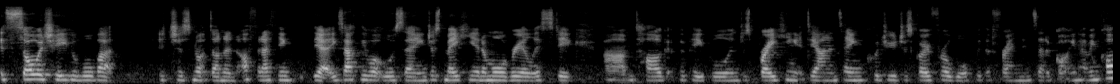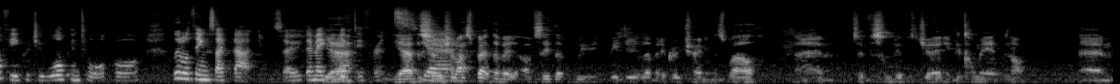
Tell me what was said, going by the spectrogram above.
it's so achievable, but it's just not done enough. And I think, yeah, exactly what we are saying, just making it a more realistic um, target for people and just breaking it down and saying, could you just go for a walk with a friend instead of going and having coffee? Could you walk and talk or little things like that? So they make a big difference. Yeah, the social aspect of it, obviously, that we, we do a little bit of group training as well. Um, so for some people's journey, they come in, they're not um,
